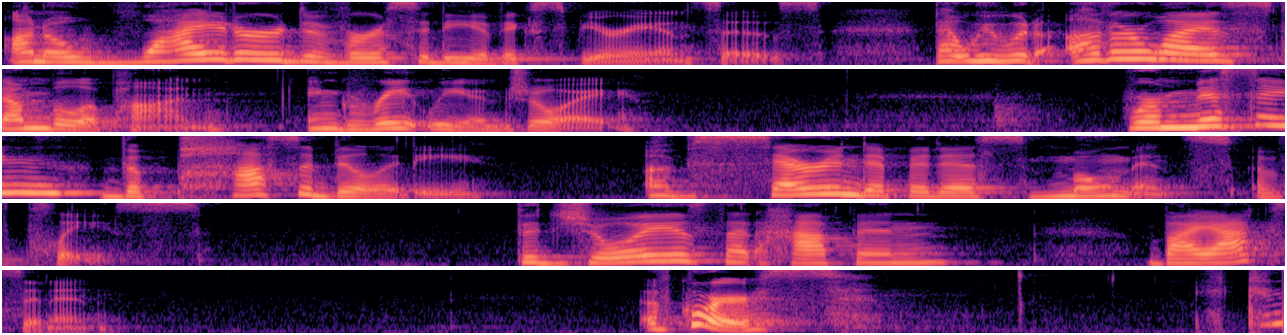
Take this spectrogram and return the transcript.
on a wider diversity of experiences that we would otherwise stumble upon and greatly enjoy. We're missing the possibility of serendipitous moments of place, the joys that happen by accident. Of course, it can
